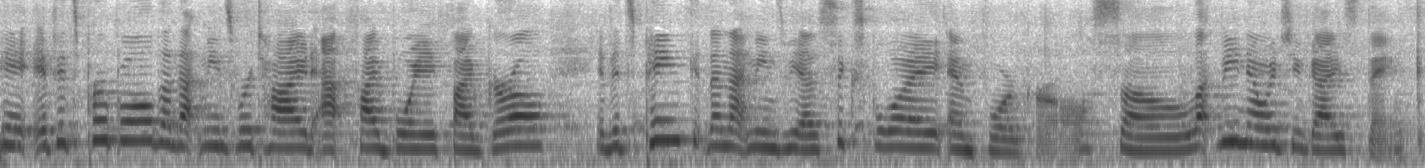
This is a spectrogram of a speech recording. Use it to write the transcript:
if it's purple, then that means we're tied at five boy, five girl. If it's pink, then that means we have six boy and four girl. So let me know what you guys think.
